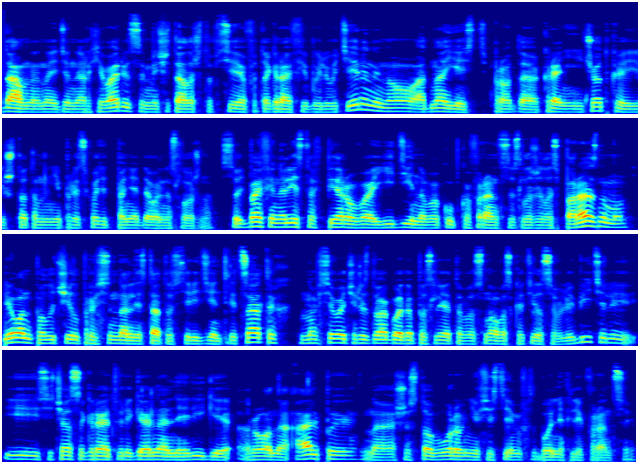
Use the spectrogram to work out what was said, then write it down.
давно найденная архивариусами. Считалось, что все фотографии были утеряны, но одна есть. Правда, крайне нечеткая, и что там на ней происходит, понять довольно сложно. Судьба финалистов первого единого Кубка Франции сложилась по-разному. Леон получил профессиональный статус в середине 30-х, но всего через два года после этого снова скатился в любители и сейчас играет в региональной лиге Рона Альпы на шестом уровне в системе футбольных лиг Франции.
